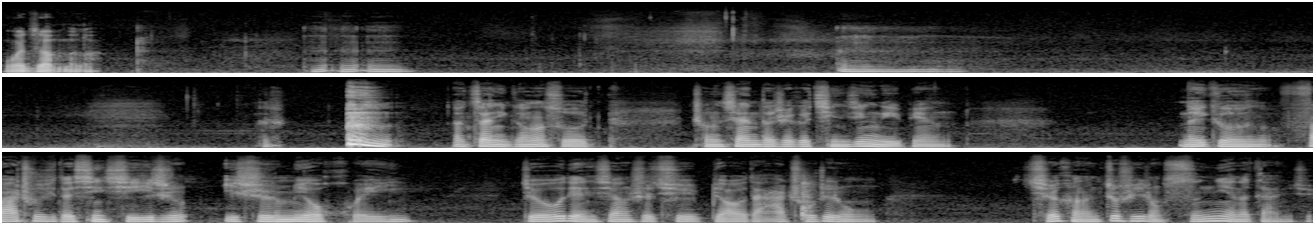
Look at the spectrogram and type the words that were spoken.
我怎么了？嗯嗯嗯，嗯，那在你刚刚所呈现的这个情境里边，那个发出去的信息一直一直没有回，就有点像是去表达出这种，其实可能就是一种思念的感觉，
